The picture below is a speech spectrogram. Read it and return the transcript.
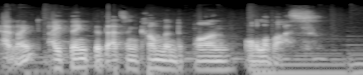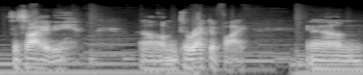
at night, I think that that's incumbent upon all of us, society, um, to rectify. Um,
